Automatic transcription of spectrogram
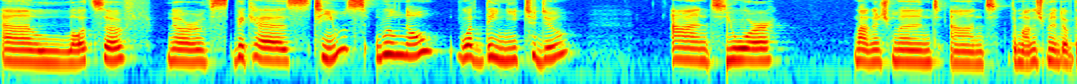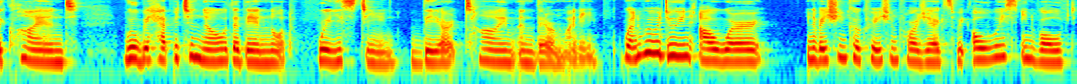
and lots of nerves because teams will know what they need to do and your management and the management of the client will be happy to know that they are not wasting their time and their money. When we were doing our innovation co-creation projects, we always involved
